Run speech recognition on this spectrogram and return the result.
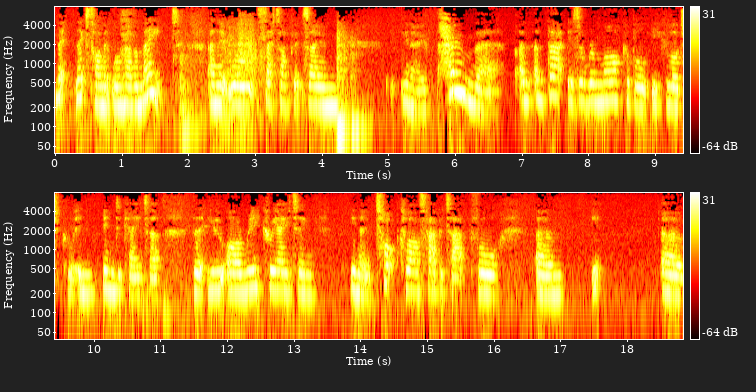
ne- next time it will have a mate and it will set up its own, you know, home there and, and that is a remarkable ecological in, indicator that you are recreating, you know, top class habitat for, um, uh,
